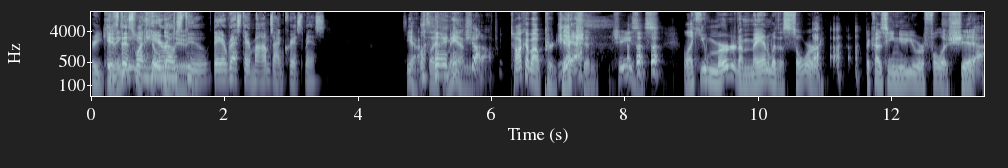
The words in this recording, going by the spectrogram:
Are you kidding me? You killed a dude. They arrest their moms on Christmas. Yeah, it's like man, shut up. Talk about projection. Jesus. Like you murdered a man with a sword because he knew you were full of shit. Yeah.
